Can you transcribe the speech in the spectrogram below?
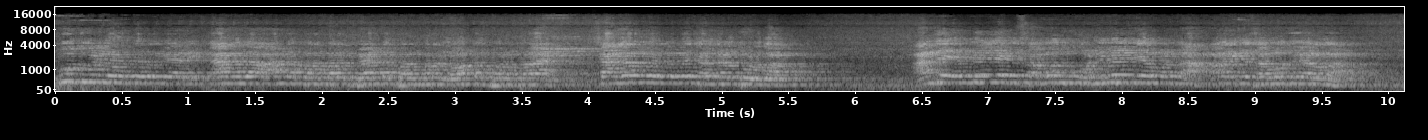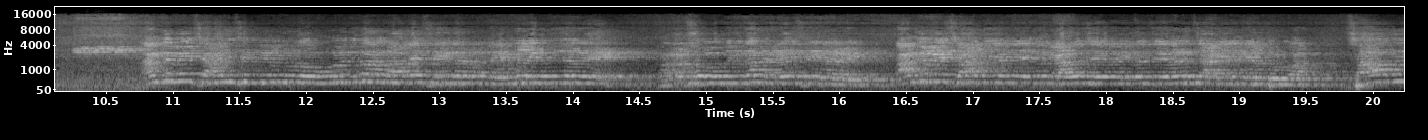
தூத்துக்குடியில் ஒருத்தர் இருக்காரு. நாங்கள் தான் ஆண்ட பரம்பரை பேண்ட பரம்பரை நோட்ட பரம்பரை சங்கரங்களை சண்டனத்தோடு தான் அந்த எம்எல்ஏ சமூகத்துக்கு ஒண்ணுமே செய்ய மாட்டான் ஆனா இங்க சமூகத்துக்காரன் தான் ஆகவே சாதி செஞ்சு உங்களுக்கு தான் நிறைய செய்யறாரு அந்த எம்எல்ஏ இருந்தாரு மகள் தான் நிறைய செய்கிறாரு ஆகவே சாதி சண்டை வேலை அதை இதை செய்யறன்னு சாதி சண்டை எடுத்துடுவான் சாதி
